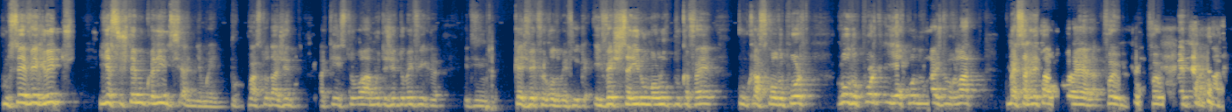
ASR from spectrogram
Comecei a ver gritos e assustei-me um bocadinho. Disse, ah, minha mãe, porque quase toda a gente, aqui em Setúbal há muita gente do Benfica. E disse, queres ver que foi gol do Benfica? E vejo sair um maluco do café com o clássico gol do Porto, gol do Porto, e é quando o gajo do relato começa a gritar o. Foi, foi um momento fantástico.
